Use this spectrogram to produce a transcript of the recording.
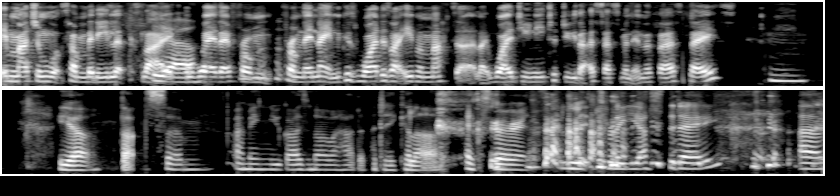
imagine what somebody looks like yeah. or where they're from from their name because why does that even matter like why do you need to do that assessment in the first place mm. yeah that's um I mean, you guys know I had a particular experience literally yesterday. Um,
